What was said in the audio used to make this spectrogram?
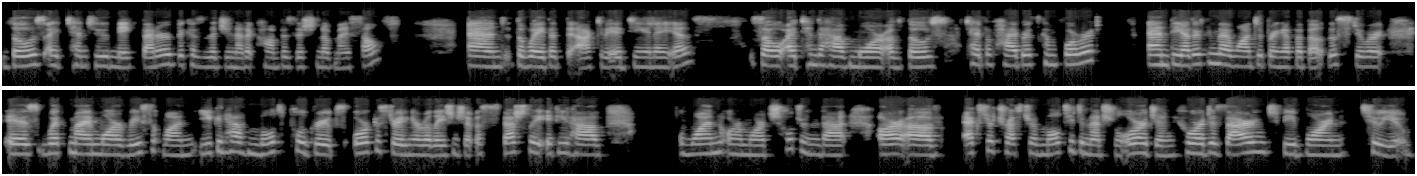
Those I tend to make better because of the genetic composition of myself and the way that the activated DNA is. So I tend to have more of those type of hybrids come forward. And the other thing that I want to bring up about this, Stuart, is with my more recent one, you can have multiple groups orchestrating a relationship, especially if you have one or more children that are of extraterrestrial multidimensional origin who are desiring to be born to you.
